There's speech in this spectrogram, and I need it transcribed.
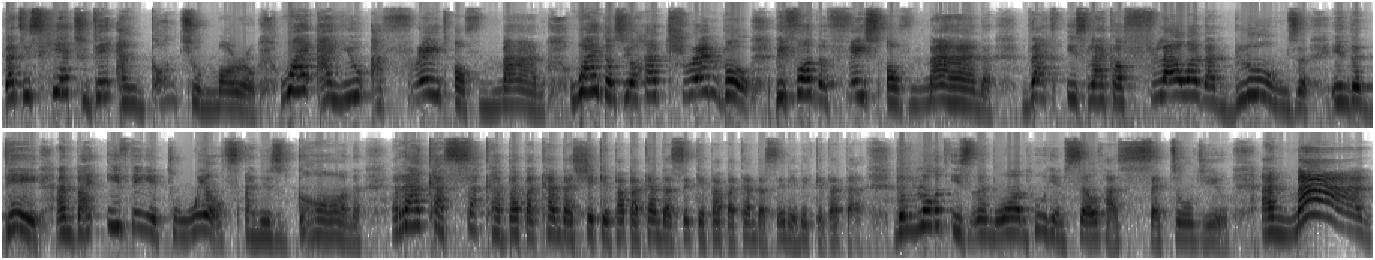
that is here today and gone tomorrow? Why are you afraid of man? Why does your heart tremble before the face of man that is like a flower that blooms in the day and by evening it wilts and is gone? Raka saka babakanda sheke papakanda seke papakanda The Lord is the one who himself has settled you. And man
